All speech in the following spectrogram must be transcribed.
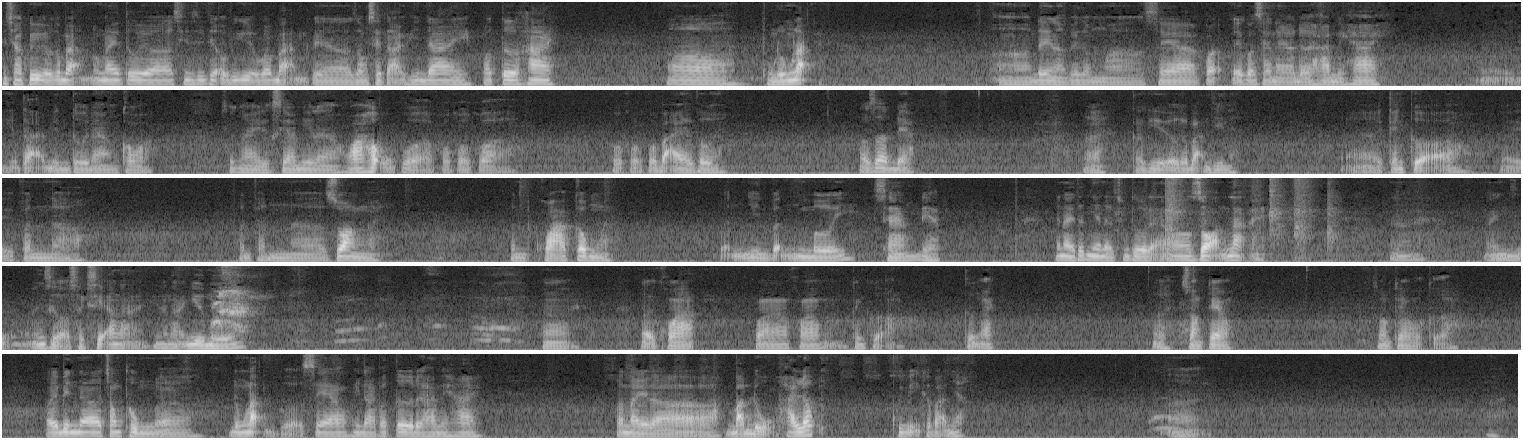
Xin chào quý vị và các bạn. Hôm nay tôi uh, xin giới thiệu với quý vị và các bạn cái uh, dòng xe tải Hyundai Porter 2 uh, ờ, thùng đông lạnh. Uh, đây là cái dòng uh, xe đây con xe này là đời 2012. Uh, hiện tại bên tôi đang có trước ngày được xem như là hoa hậu của của của của của, của, của bãi này thôi. Nó rất là đẹp. À, các quý vị và các bạn gì này cánh cửa cái phần ờ, phần phần ờ, doang này phần khóa công này vẫn nhìn vẫn mới sáng đẹp. Cái này tất nhiên là chúng tôi đã dọn lại. À, anh anh rửa sạch sẽ lại lại như mới. Đợi khóa khóa khóa cánh cửa cường ách. Rồi doang keo gioăng keo của cửa ở bên uh, trong thùng uh, đông lạnh của xe Hyundai Porter đời 22 con này là bản đủ hai lốc quý vị các bạn nhé à.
